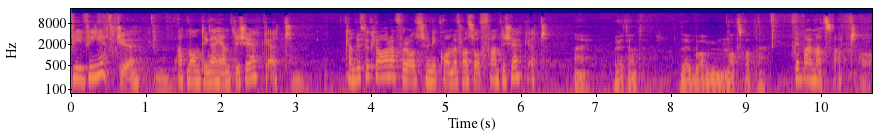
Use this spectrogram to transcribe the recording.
Vi vet ju att någonting har hänt i köket. Kan du förklara för oss hur ni kommer från soffan till köket? Nej, det vet jag inte. Det är bara nattsvart där. Det är bara nattsvart? Ja.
